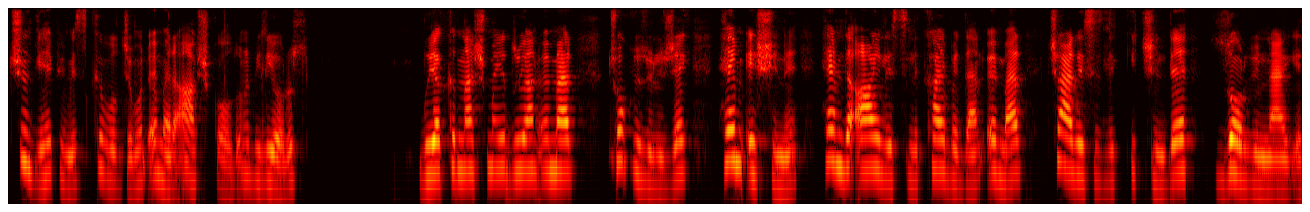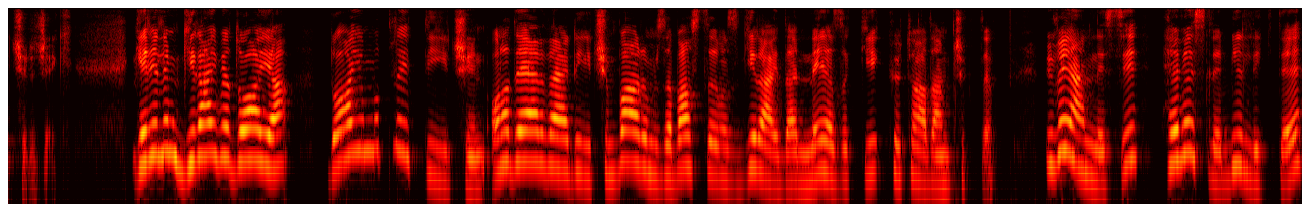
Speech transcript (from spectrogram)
Çünkü hepimiz Kıvılcım'ın Ömer'e aşık olduğunu biliyoruz. Bu yakınlaşmayı duyan Ömer çok üzülecek. Hem eşini hem de ailesini kaybeden Ömer çaresizlik içinde zor günler geçirecek. Gelelim Giray ve Doğa'ya. Doğayı mutlu ettiği için, ona değer verdiği için bağrımıza bastığımız Giray'da ne yazık ki kötü adam çıktı. Üvey annesi Heves'le birlikte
